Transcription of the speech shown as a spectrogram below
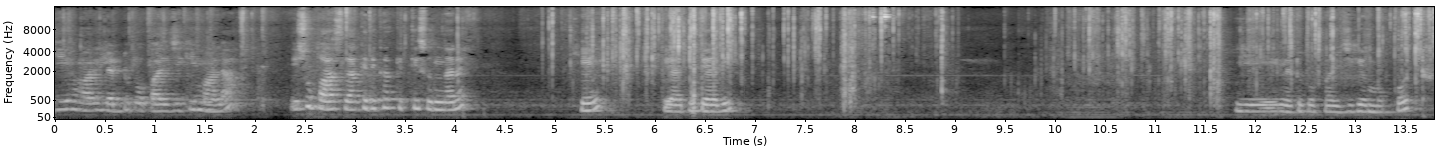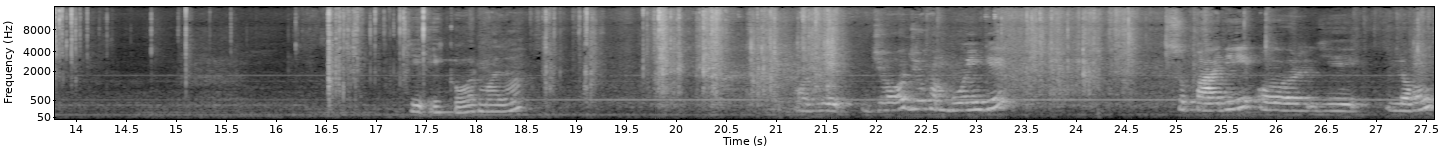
ये हमारी लड्डू गोपाल जी की माला। इशू पास ला के देखा, कितनी सुंदर है। ये प्यारी प्यारी। ये लड्डू गोपाल जी के मुकुट। ये एक और माला। और ये जौ जो हम बोएँगे, सुपारी और ये लौंग,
